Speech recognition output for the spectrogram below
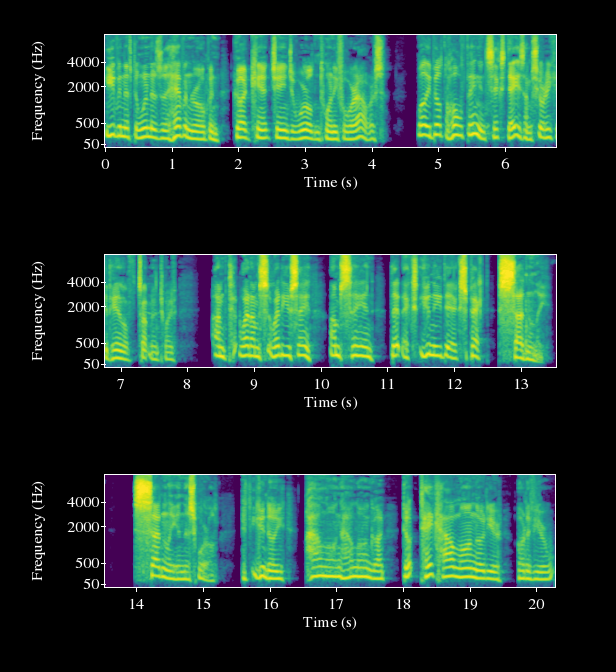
even if the windows of heaven are open, God can't change the world in 24 hours. Well, he built the whole thing in six days. I'm sure he could handle something in 20. I'm t- what I'm what are you saying? I'm saying that ex- you need to expect suddenly, suddenly in this world. If, you know, how long? How long, God? Don't take how long out of your out of your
